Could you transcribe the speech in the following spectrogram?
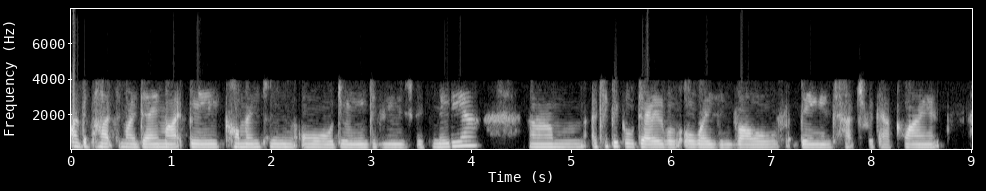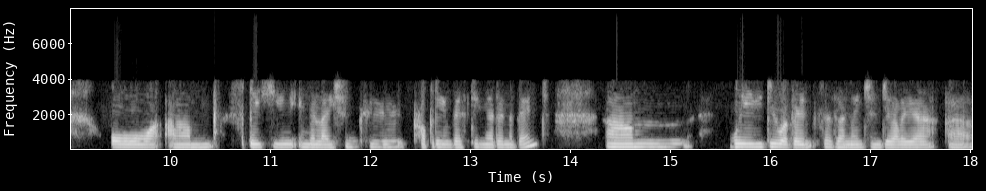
other parts of my day might be commenting or doing interviews with media. Um, a typical day will always involve being in touch with our clients or um, speaking in relation to property investing at an event. Um, we do events, as I mentioned earlier, uh,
